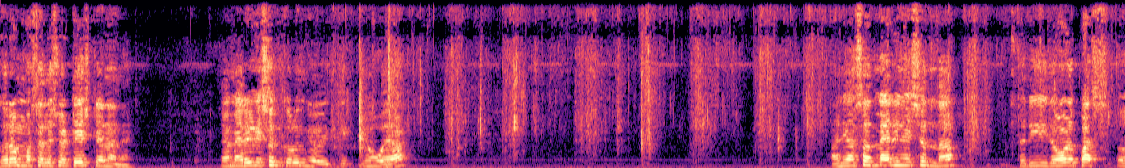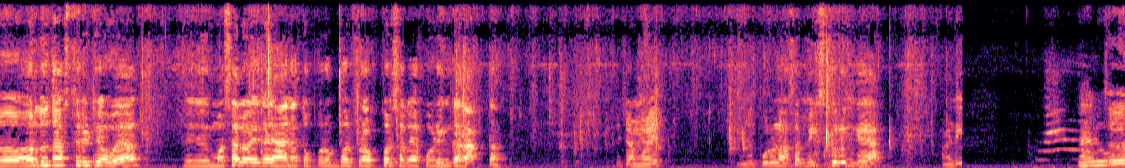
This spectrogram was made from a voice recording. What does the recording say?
गरम मसाल्याशिवाय टेस्ट येणार नाही. या मॅरिनेशन करून घेऊ घेऊया आणि असं मॅरिनेशन ना तरी जवळपास अं, अर्धा तास तरी ठेवूया मसाला वगैरे आहे ना तो बरोबर प्रॉपर सगळ्या फोडिंग का लागता. त्याच्यामुळे म्हणजे पूर्ण असं मिक्स करून घ्या. घालू? तर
